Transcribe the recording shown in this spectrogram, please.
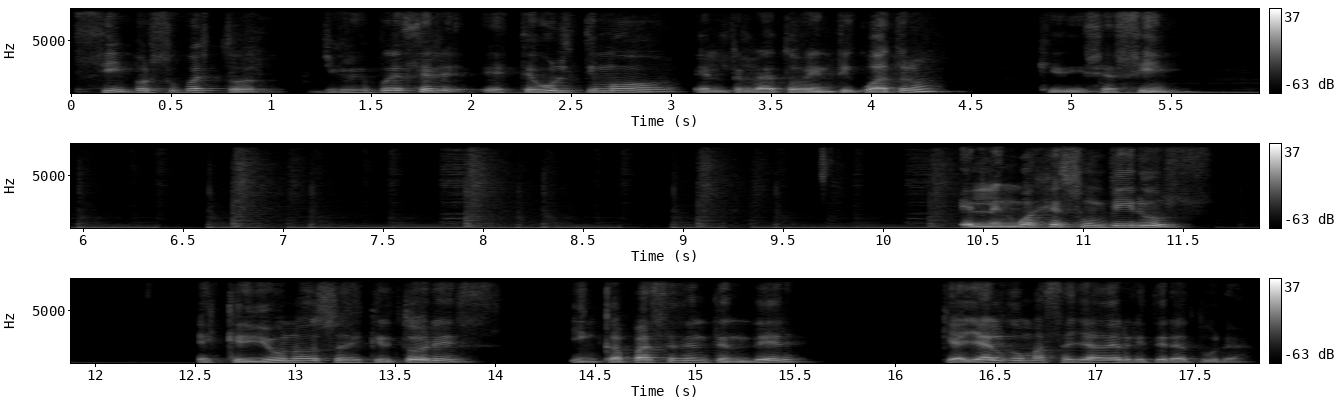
Sí, por supuesto. Yo creo que puede ser este último, el relato 24, que dice así. El lenguaje es un virus, escribió uno de esos escritores incapaces de entender que hay algo más allá de la literatura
